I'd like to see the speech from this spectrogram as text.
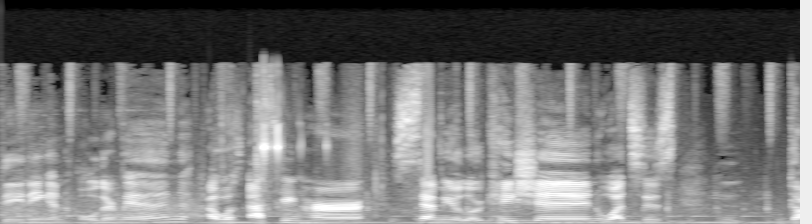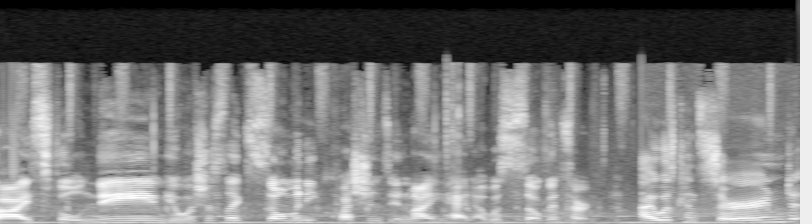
dating an older man. I was asking her Semie your location, what's his guy's full name. It was just like so many questions in my head. I was so concerned. I was concerned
